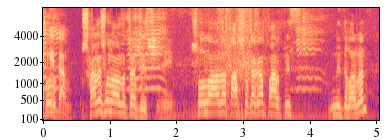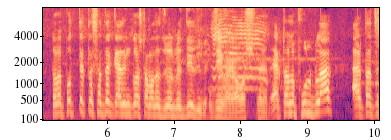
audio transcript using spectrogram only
একই দাম। সাড়ে ষোলো হাজার টাকা পিস জি। ষোলো হাজার পাঁচশো টাকা পার পিস নিতে পারবেন। তবে প্রত্যেকটার সাথে ক্যারিং কস্ট আমাদের জুয়েল দিয়ে দিবে। জি ভাই অবশ্যই। একটা হলো ফুল ব্ল্যাক আর একটা হচ্ছে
